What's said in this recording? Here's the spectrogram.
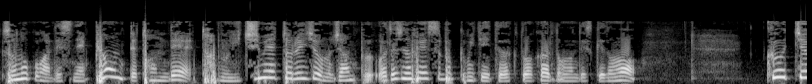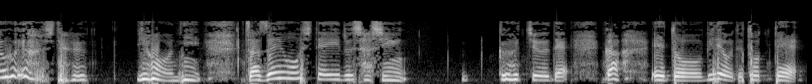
その子がですね、ぴょんって飛んで、多分1メートル以上のジャンプ、私の Facebook 見ていただくとわかると思うんですけども、空中浮遊してるように、座禅をしている写真、空中で、が、えっ、と、ビデオで撮って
